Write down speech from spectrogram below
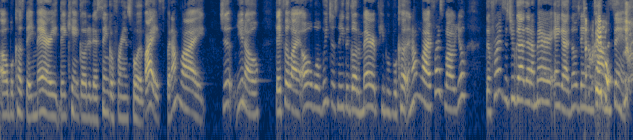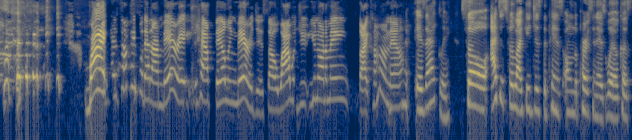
oh, because they married, they can't go to their single friends for advice. But I'm like, ju- you know, they feel like, oh, well, we just need to go to married people because, and I'm like, first of all, yo, the friends that you got that are married ain't got no damn Some common people- sense. Right. And some people that are married have failing marriages. So why would you, you know what I mean? Like, come on now. Exactly. So I just feel like it just depends on the person as well, because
